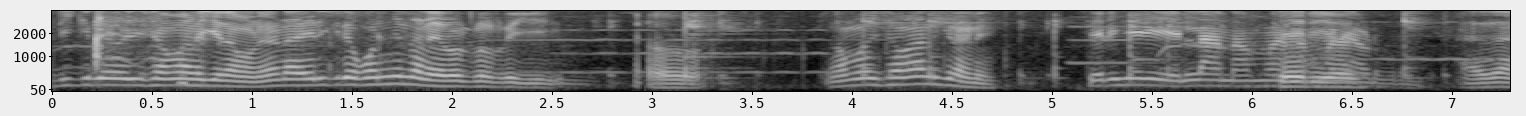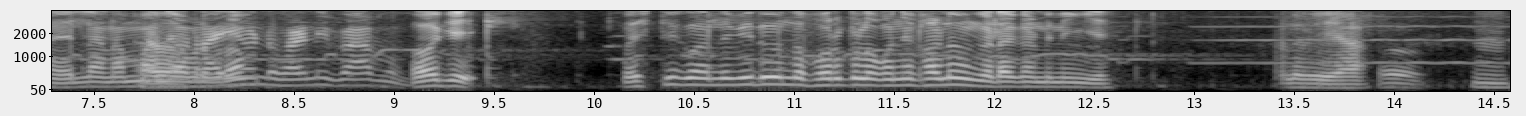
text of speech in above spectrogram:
இருக்கிற வச்சு சமாளிக்கலாம் ஏன்னா இருக்கிற கொஞ்சம் தானே ரோட்டில் இருக்கு? ஓ. நம்ம சமாளிக்கிறானே சரி சரி எல்லாம் நம்ம சரி. அதுதான் எல்லாம் நம்ம ட்ரை சாப்பிடுறோம் பண்ணி பண்ணி பார்ப்போம். ஓகே. ஃபஸ்ட்டுக்கு வந்து இது இந்த பொருட்களை கொஞ்சம் கழுவுங்க கண்டு நீங்கள் அழுவையா ஓ. ம்.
